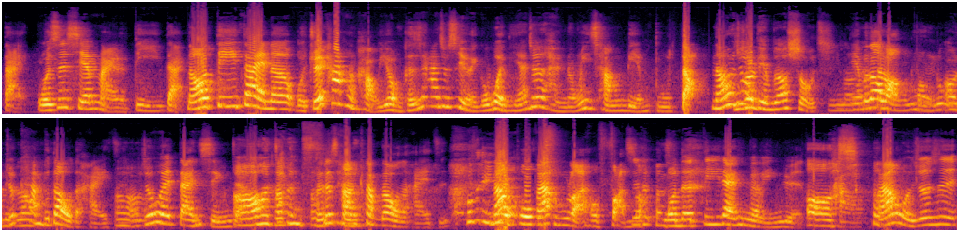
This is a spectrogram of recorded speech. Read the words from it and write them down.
代，我是先买了第一代，然后第一代呢，我觉得它很好用，可是它就是有一个问题，它就是很容易常连不到，然后就连不到手机吗？连不到网网络，哦、我就看不到我的孩子，哦、我就会担心的哦，这样子，我就常常看不到我的孩子，然后播不出来，好烦哦。我的第一代是没有音乐哦，好，反正我就是。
